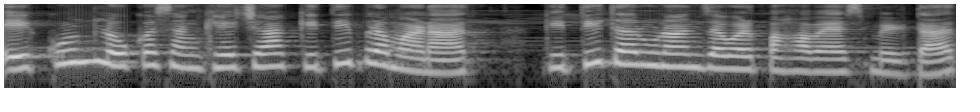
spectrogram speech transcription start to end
एकूण लोकसंख्येच्या किती प्रमाणात किती तरुणांजवळ पाहावयास मिळतात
